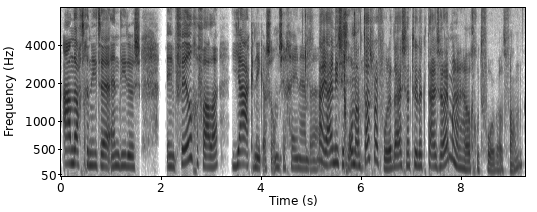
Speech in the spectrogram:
aandacht genieten en die dus in veel gevallen ja-knikkers om zich heen hebben. Nou ja, en die zich zitten. onaantastbaar voelen. Daar is natuurlijk Thijs Ruimer een heel goed voorbeeld van.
